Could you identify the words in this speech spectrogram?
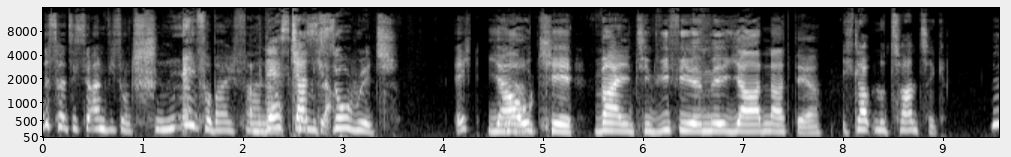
das hört sich so an wie so ein schnell vorbeifahren. Aber der ist gar nicht so rich. Echt? Ja, Ja. okay. Valentin, wie viele Milliarden hat der? Ich glaube nur 20. Nur?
